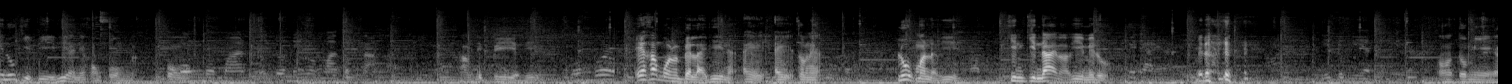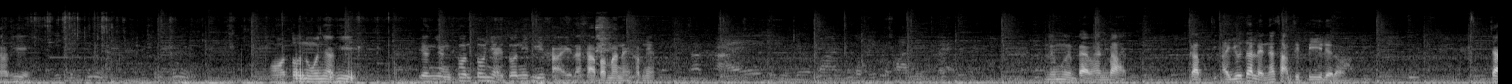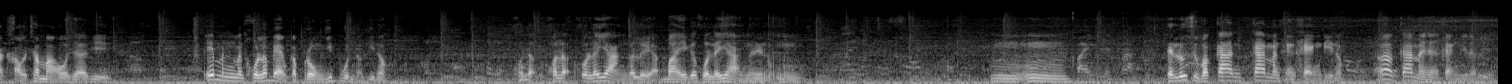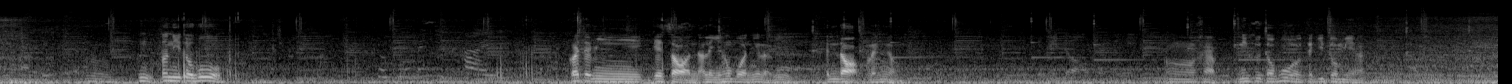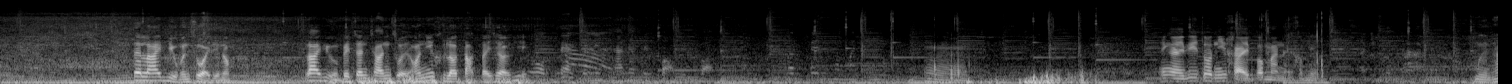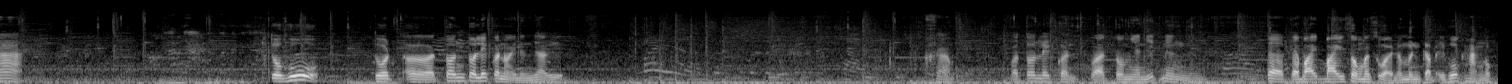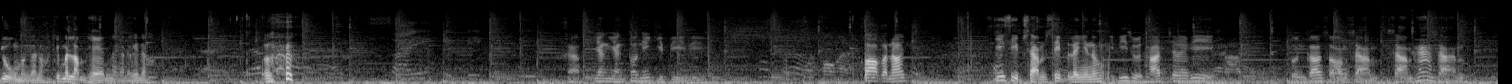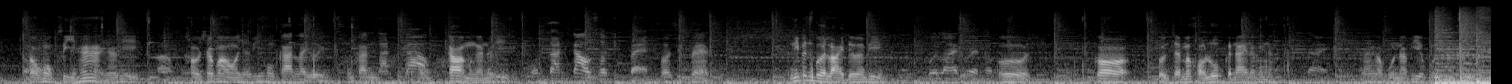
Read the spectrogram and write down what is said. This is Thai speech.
ไม่รู้กี่ปีพี่อันนี้ของกงอะกงลงประมาณไอ้ต้นนี้ประมาณกับสามสิบปีสามสิบปีอะพี่ลงด้วยเอ๊ะข้างบนมันเป็นอะไรพี่เนี่ยไอไอตรงเนี้ยลูกมันเหรอพี่ กินกินได้ไหมพี่ไม่รู้ ไม่ได้นะไม่ได้ นี่ตัวเมียตัวเมียอ๋อตัวเมียครับพี่ นี่ตัวผู้นี่ตัวผู้อ๋อต้นนู้นเนี่ยพี่อย่างอย่างต้นต้นใหญ่ต้นนี้พี่ขายราคาประมาณไหนครับเนี่ยถ้าขายอยู่ประมาณต้นนี้ประมาณหนึ่งแปดหนึ่งหมื่นแปดพันบาท กับอายุเท่าไหร่นะสามสิบปีเลยเหรอ จากเขาชะเมาใช่ไหมพี่ครับเอ๊ะมันมันคนละแบบกับโปรงญี่ปุ่นเหรอพี่เนาะคนละคนละคนละอย่างกันเลยอะใบก็คนละอย่างเลยเนอะอืมอืมอืมไปเสร็จป่ะแต่รู้สึกว่าก้านก้านมันแข็งๆดีเนาะเออก้านมันแข็งๆดีนะพี่อืมต้นนี้ตัวผู้ก็จะมีเกสรอะไรอย่างงี้ข้างบนนี่เหรอพี่ เป็นดอกอะไรอย่างเงี้ยเหรอจะมีดอก อ๋อครับ นี่คือตัวผู้ตะกี้ตัวเมีย แต่ลายผิวมันสวยดีเนาะลายผิวมันเป็นชั้นๆสวยอ๋อนี่คือเราตัดไปใช่ไหมพี่โลกแตกชนิดชั้นเนี่ยเป็นปอกเป็นปอกอืมยังไงพี่ต้นนี้ขายประมาณไหนครับเนี่ยอันนี้เป็นห้าหมื่นห้าตัวผู้ตัวเอ่อต้นตัวเล็กกว่าหน่อยหนึ่งใช่ไหมพี่ครับกว่าต้นเล็กกว่ากว่าตัวเมียนิดนึง แต่แต่ใบใบทรงมันสวยนะมันกับไอ้พวกหางนกยูงเหมือนกันเนาะที่มันลำแพนเหมือนกันนะพี่เนาะครับอย่างอย่างต้นนี้กี่ปีพี่ห้องอะไรก็กันเนาะยี่สิบสามสิบอะไรเงี้ยเนาะพี่สุทัศน์ใช่ไหมพี่ครับศูนย์เก้าสองสามสามห้าสามสองหกสี่ห้าใช่ไหมพี่ครับเขาชะเมาใช่ไหมพี่โครงการอะไรเอ่ยโครงการการเก้าเก้าเหมือนกันนะพี่โครงการเก้าซอยสิบแปดซอยสิบแปดอันนี้เป็นเบอร์ไลน์ด้วยไหมพี่เบอร์ไลน์ด้วยครับ เออ ก็ สนใจมาขอรูปกันได้นะพี่นะ ได้ ได้ขอบคุณนะพี่ขอบคุณ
